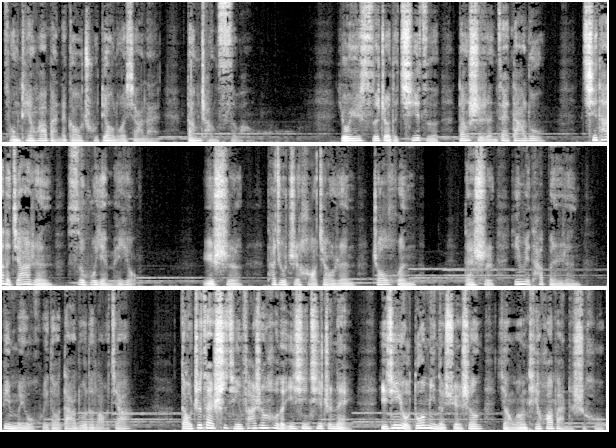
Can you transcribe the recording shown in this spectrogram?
从天花板的高处掉落下来，当场死亡。由于死者的妻子当时人在大陆，其他的家人似乎也没有，于是他就只好叫人招魂，但是因为他本人并没有回到大陆的老家。导致在事情发生后的一星期之内，已经有多名的学生仰望天花板的时候，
